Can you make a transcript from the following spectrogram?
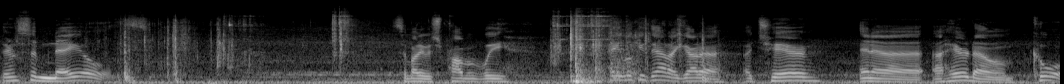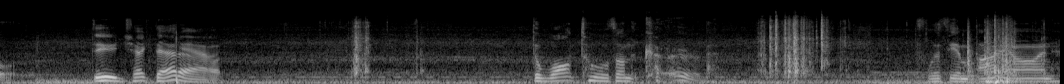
there's some nails. Somebody was probably, hey, look at that! I got a a chair and a a hair dome. Cool. Dude, check that out. DeWalt tools on the curb. It's lithium ion.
